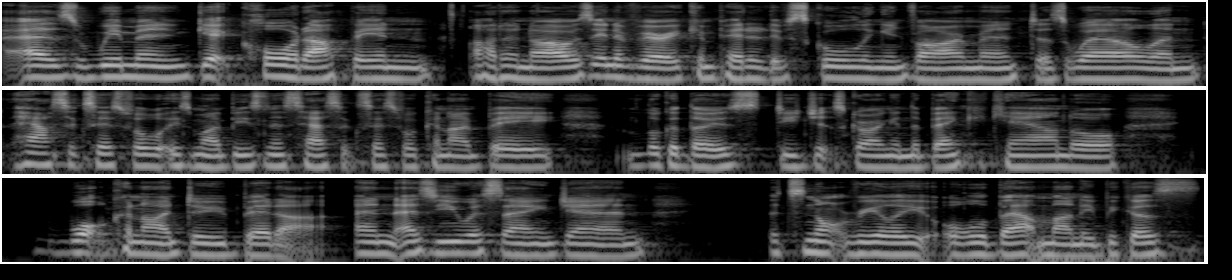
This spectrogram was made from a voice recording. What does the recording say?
as women, get caught up in, I don't know, I was in a very competitive schooling environment as well. And how successful is my business? How successful can I be? Look at those digits growing in the bank account or what can I do better? And as you were saying, Jan, it's not really all about money because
